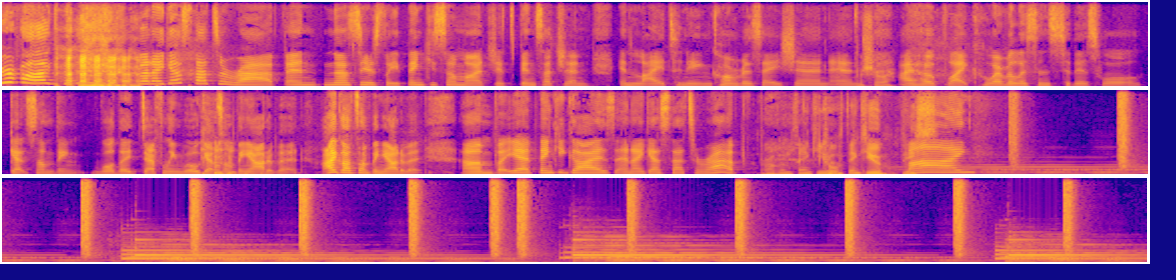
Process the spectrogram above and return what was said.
group hug. but I guess that's a wrap. And no, seriously, thank you so much. It's been such an enlightening conversation. And For sure. I hope like whoever listens to this will get something. Well, they definitely will get something out of it. I got something out of it. Um, but yeah, thank you guys. And I guess that's a wrap. Problem. Thank you. Cool. Thank you. Peace. Bye.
